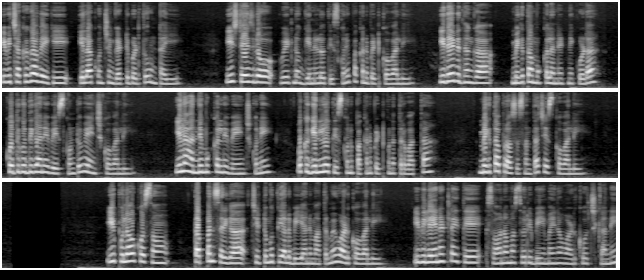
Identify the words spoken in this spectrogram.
ఇవి చక్కగా వేగి ఇలా కొంచెం గట్టిపడుతూ ఉంటాయి. ఈ స్టేజ్లో వీటిని గిన్నెలో తీసుకొని పక్కన పెట్టుకోవాలి. ఇదే విధంగా మిగతా ముక్కలన్నింటినీ కూడా కొద్ది కొద్దిగానే వేసుకుంటూ వేయించుకోవాలి. ఇలా అన్ని ముక్కల్ని వేయించుకొని ఒక గిన్నెలో తీసుకొని పక్కన పెట్టుకున్న తర్వాత మిగతా ప్రాసెస్ అంతా చేసుకోవాలి. ఈ పులావ్ కోసం తప్పనిసరిగా చిట్టుముత్యాల బియ్యాన్ని మాత్రమే వాడుకోవాలి. ఇవి లేనట్లయితే సోనా మసూరి బియ్యమైనా వాడుకోవచ్చు కానీ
